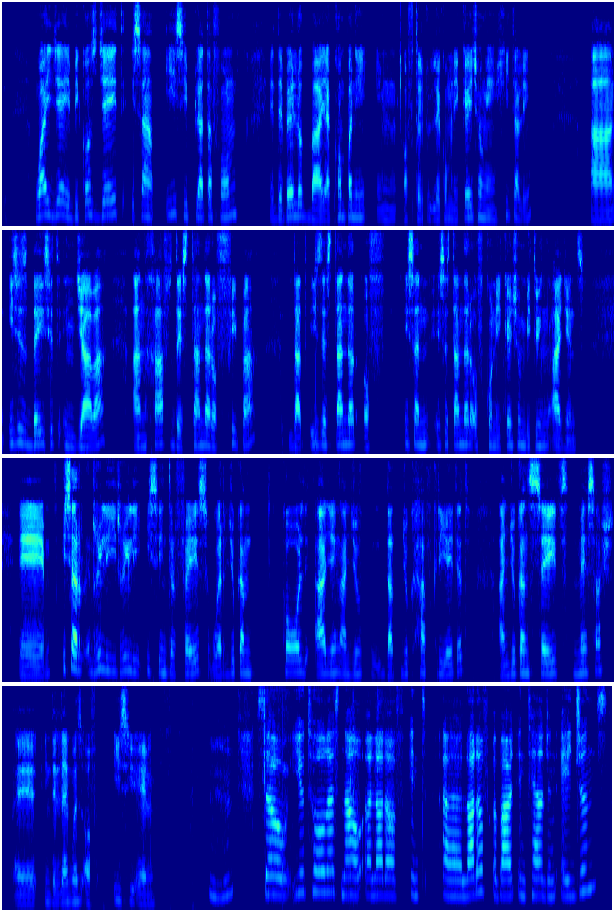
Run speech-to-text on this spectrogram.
Why Jade? Because Jade is an easy platform uh, developed by a company in, of telecommunication in Italy, and it is based in Java and has the standard of FIPA, that is the standard of is an is a standard of communication between agents. Uh, it's a really really easy interface where you can call the agent and you that you have created, and you can save message uh, in the language of ECL. Hmm So you told us now a lot of int- a lot of about intelligent agents,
